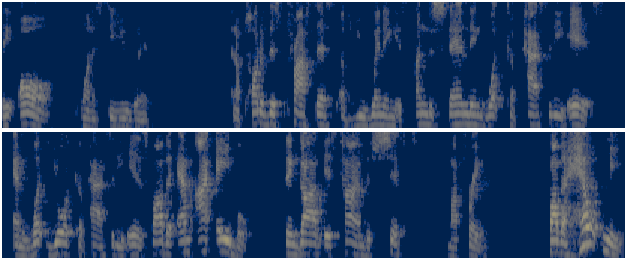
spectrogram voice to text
They all want to see you win. And a part of this process of you winning is understanding what capacity is and what your capacity is. Father, am I able? Then, God, it's time to shift my prayer. Father, help me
